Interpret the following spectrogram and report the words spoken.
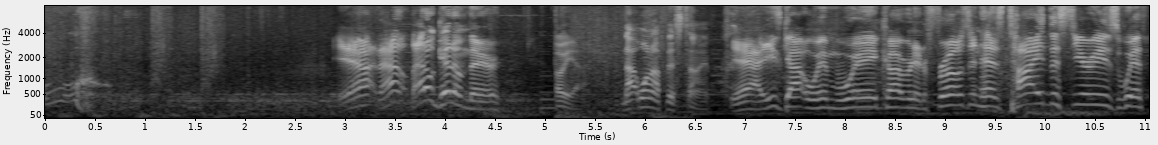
Ooh. Yeah, that, that'll get him there. Oh, yeah. Not one off this time. Yeah, he's got him way covered, and Frozen has tied the series with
